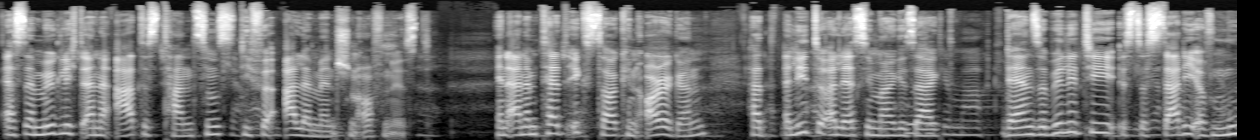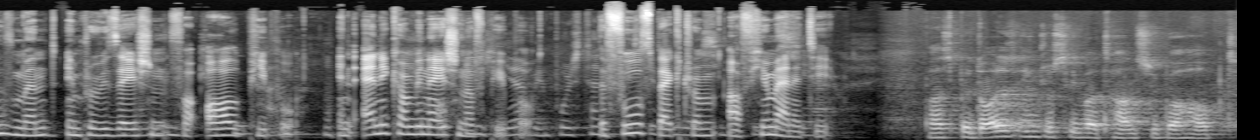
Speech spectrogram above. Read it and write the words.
Es ermöglicht eine Art des Tanzens, die für alle Menschen offen ist. In einem TEDx-Talk in Oregon hat Alito Alessi mal gesagt, Danceability is the study of movement improvisation for all people, in any combination of people, the full spectrum of humanity. Was bedeutet inklusiver Tanz überhaupt?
